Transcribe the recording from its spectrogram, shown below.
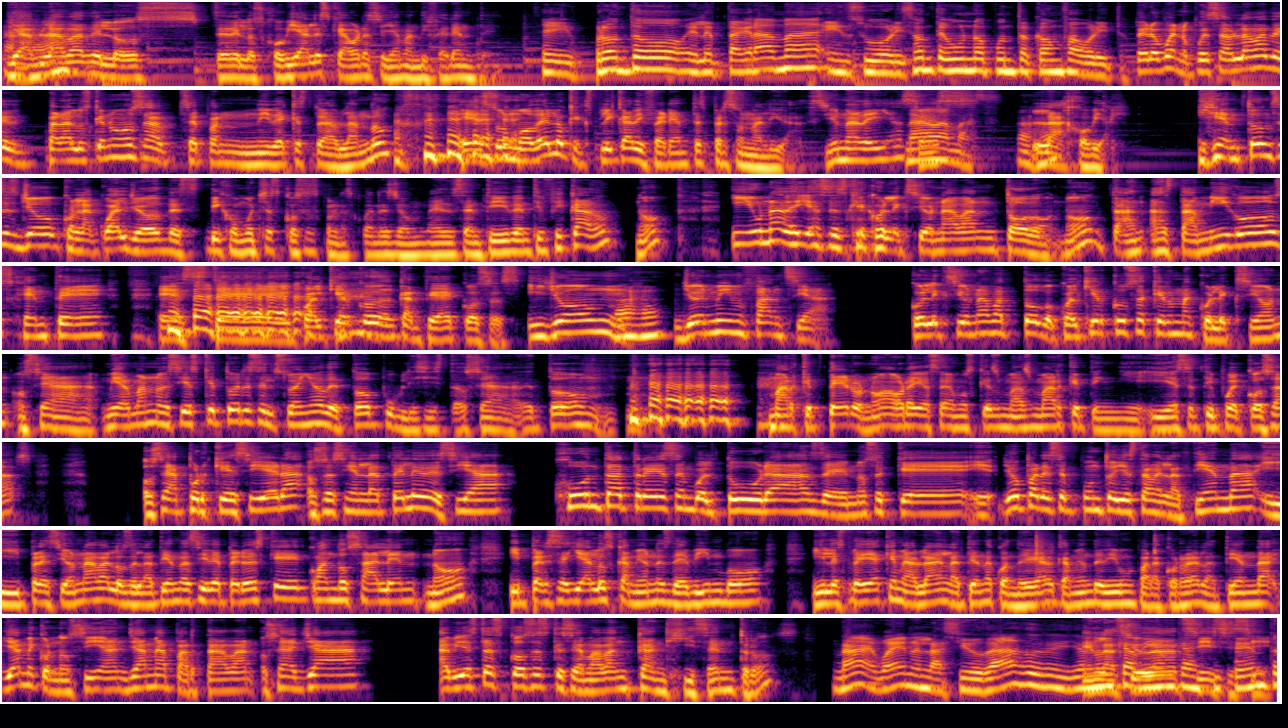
y hablaba de los, de, los joviales que ahora se llaman diferente. Sí, pronto el heptagrama en su horizonte1.com favorito. Pero bueno, pues hablaba de, para los que no sepan ni de qué estoy hablando, es un modelo que explica diferentes personalidades y una de ellas es más. la jovial. Y entonces yo, con la cual yo dijo muchas cosas con las cuales yo me sentí identificado, ¿no? Y una de ellas es que coleccionaban todo, ¿no? hasta amigos, gente, este, cualquier cantidad de cosas. Y yo, yo en mi infancia coleccionaba todo, cualquier cosa que era una colección. O sea, mi hermano decía, es que tú eres el sueño de todo publicista, o sea, de todo marketero, ¿no? Ahora ya sabemos que es más marketing y ese tipo de cosas. O sea, porque si era, o sea, si en la tele decía junta tres envolturas de no sé qué. Y yo para ese punto ya estaba en la tienda y presionaba a los de la tienda así de, pero es que cuando salen, ¿no? Y perseguía los camiones de Bimbo y les pedía que me hablaran en la tienda cuando llegara el camión de Bimbo para correr a la tienda. Ya me conocían, ya me apartaban, o sea, ya había estas cosas que se llamaban canjicentros. Ah, bueno, en la ciudad, yo en la ciudad, sí, sí, sí.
